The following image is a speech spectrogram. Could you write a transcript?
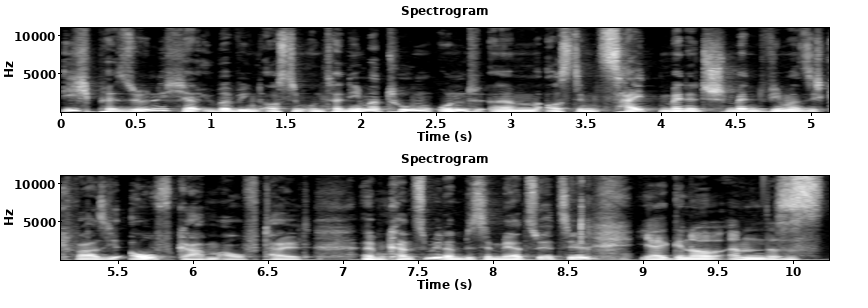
ich persönlich ja überwiegend aus dem Unternehmertum und ähm, aus dem Zeitmanagement, wie man sich quasi Aufgaben aufteilt. Ähm, kannst du mir da ein bisschen mehr zu erzählen? Ja, genau. Ähm, das ist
